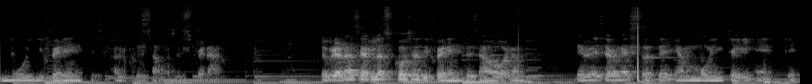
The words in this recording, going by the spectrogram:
muy diferentes a lo que estamos esperando. Lograr hacer las cosas diferentes ahora debe ser una estrategia muy inteligente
